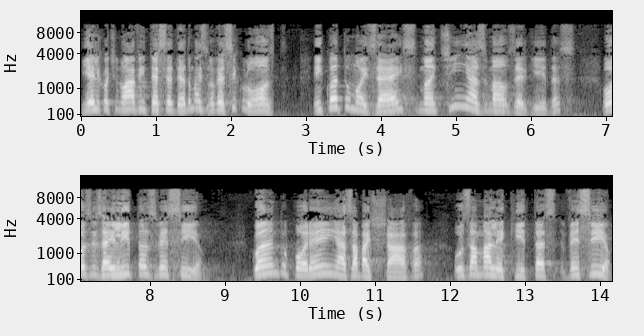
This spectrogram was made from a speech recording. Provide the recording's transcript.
e ele continuava intercedendo, mas no versículo 11, enquanto Moisés mantinha as mãos erguidas, os israelitas venciam. Quando, porém, as abaixava, os amalequitas venciam.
